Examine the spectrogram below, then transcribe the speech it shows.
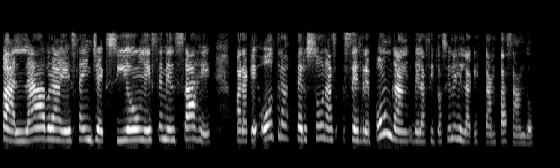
palabra, esa inyección, ese mensaje para que otras personas se repongan de las situaciones en las que están pasando.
